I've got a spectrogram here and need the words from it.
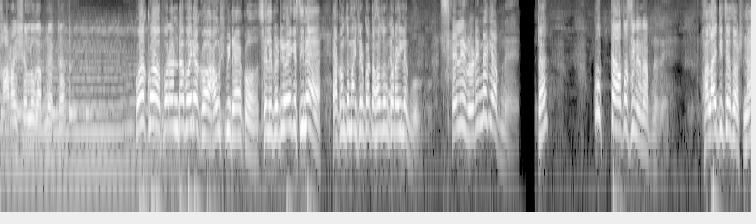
খাড়াইশার লোক আপনি একটা। ক ক পরান্ডা বইরা ক হাউস মিঠাই ক। সেলিব্রিটি হয়ে গেছি না এখন তো মানুষের কথা হজম করাই লাগবো। সেলিব্রিটি নাকি আপনি? তা? কুত্তাও তো চিনেন আপনারে। ফালাই দিতেছস না?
